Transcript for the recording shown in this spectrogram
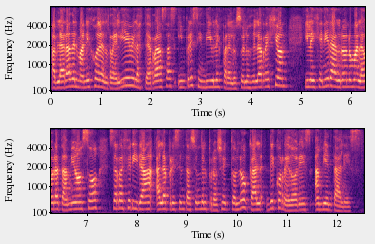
hablará del manejo del relieve, las terrazas imprescindibles para los suelos de la región y la ingeniera agrónoma Laura Tamioso se referirá a la presentación del proyecto local de corredores ambientales.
